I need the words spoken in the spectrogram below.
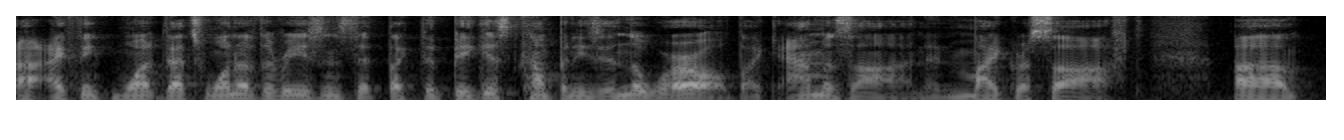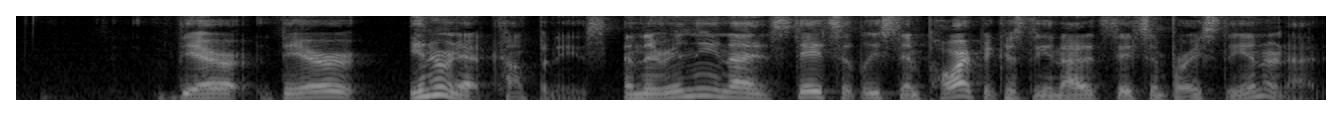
I think one that's one of the reasons that like the biggest companies in the world, like Amazon and Microsoft, uh, they're they're internet companies. And they're in the United States, at least in part, because the United States embraced the internet.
